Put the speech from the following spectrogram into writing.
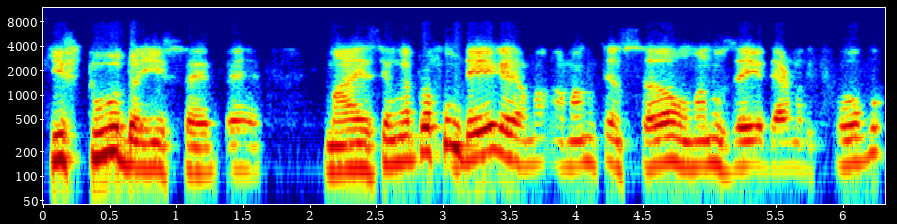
que estuda isso. É, é, mas eu me aprofundei a, a manutenção, o manuseio de arma de fogo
